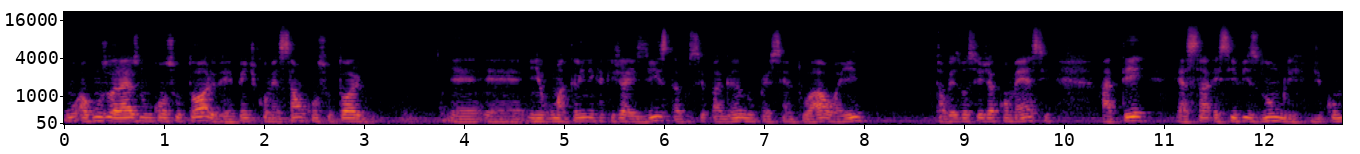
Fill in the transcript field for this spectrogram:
um, alguns horários num consultório, de repente começar um consultório é, é, em alguma clínica que já exista, você pagando um percentual aí, talvez você já comece a ter essa, esse vislumbre de como,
